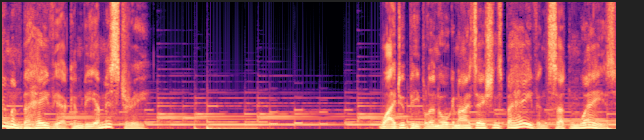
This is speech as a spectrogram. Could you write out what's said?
human behavior can be a mystery. Why do people and organizations behave in certain ways?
